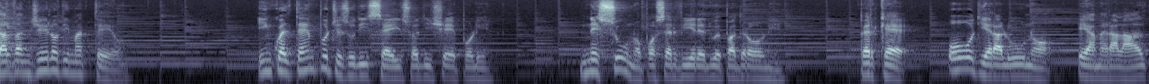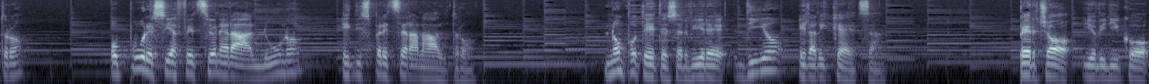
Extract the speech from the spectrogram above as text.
Dal Vangelo di Matteo. In quel tempo Gesù disse ai suoi discepoli, Nessuno può servire due padroni, perché o odierà l'uno e amerà l'altro, oppure si affezionerà all'uno e disprezzerà l'altro. Non potete servire Dio e la ricchezza. Perciò io vi dico,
